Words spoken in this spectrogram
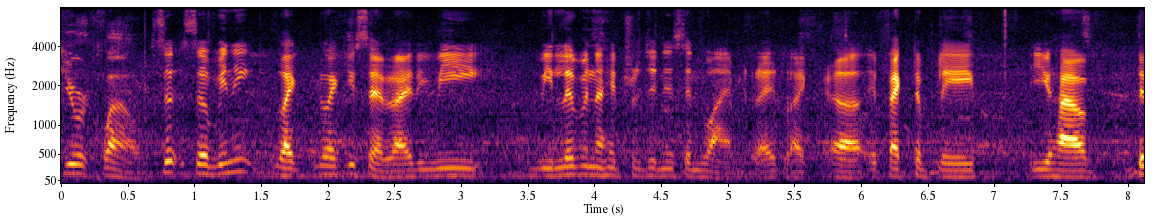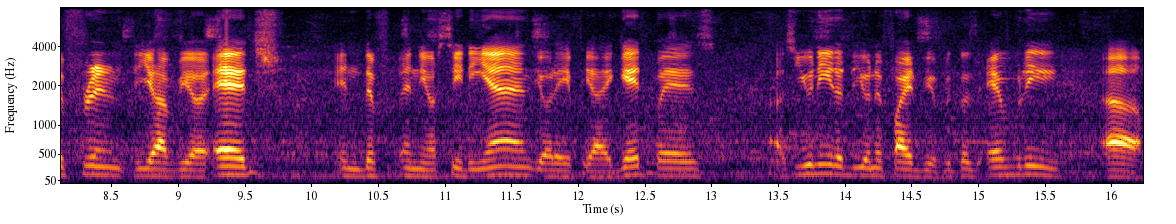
pure cloud. So, so Vinny, like like you said, right? We we live in a heterogeneous environment, right? Like uh, effectively, you have different. You have your edge in diff, in your CDNs, your API gateways. Uh, so you need a unified view because every uh,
